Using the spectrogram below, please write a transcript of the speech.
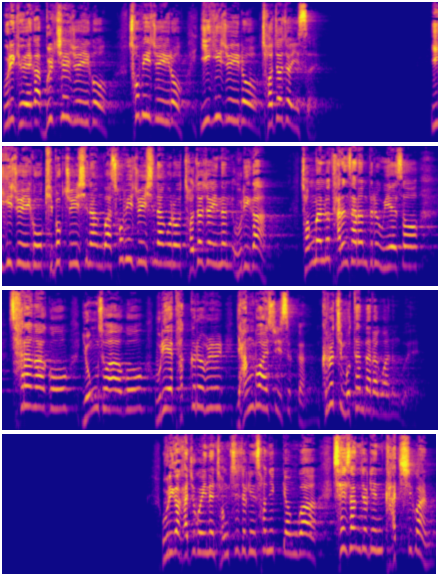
우리 교회가 물질주의고 소비주의로 이기주의로 젖어져 있어요. 이기주의고 기복주의 신앙과 소비주의 신앙으로 젖어져 있는 우리가 정말로 다른 사람들을 위해서 사랑하고 용서하고 우리의 밥그릇을 양보할 수 있을까? 그렇지 못한다라고 하는 거예요. 우리가 가지고 있는 정치적인 선입견과 세상적인 가치관,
